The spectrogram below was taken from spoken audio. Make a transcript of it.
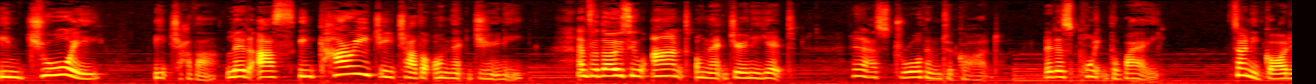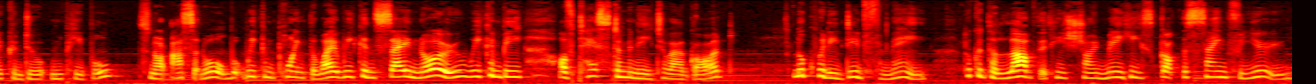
enjoy each other. Let us encourage each other on that journey. And for those who aren't on that journey yet, let us draw them to God. Let us point the way. It's only God who can do it in people. It's not us at all, but we can point the way. We can say no. We can be of testimony to our God. Look what He did for me. Look at the love that He's shown me. He's got the same for you.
